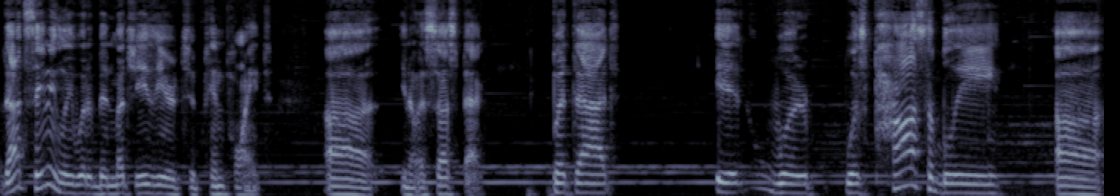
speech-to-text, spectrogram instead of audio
That seemingly would have been much easier to pinpoint, uh, you know, a suspect, but that it were was possibly uh,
